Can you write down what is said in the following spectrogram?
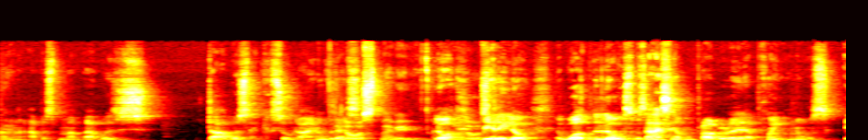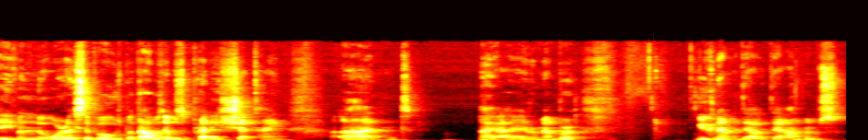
Yeah. I was, I was, I was like so down over the this. lowest maybe Low, one of the lowest. really low. It wasn't the lowest. It was actually on probably a point when it was even lower, I suppose. But that was it was a pretty shit time, and I I, I remember you can enter the the anthems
